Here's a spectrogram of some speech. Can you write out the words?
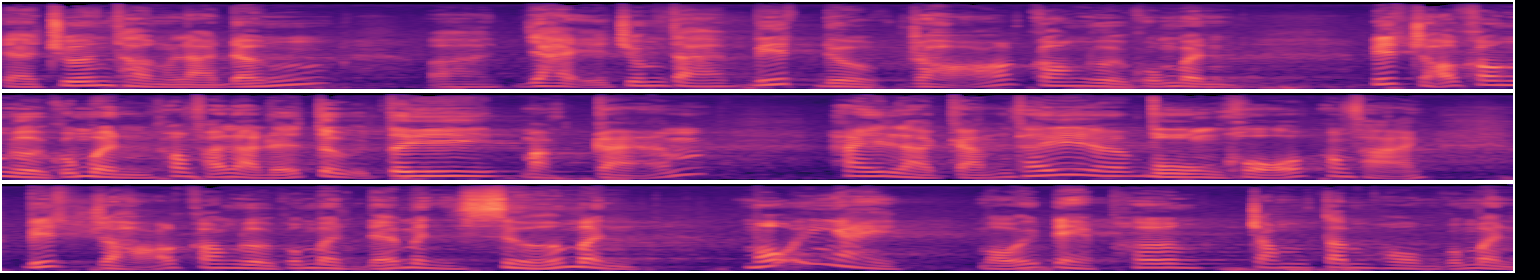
Để Chúa Thánh Thần là đấng ờ, dạy chúng ta biết được rõ con người của mình. Biết rõ con người của mình không phải là để tự ti, mặc cảm hay là cảm thấy ờ, buồn khổ, không phải. Biết rõ con người của mình để mình sửa mình mỗi ngày, mỗi đẹp hơn trong tâm hồn của mình.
